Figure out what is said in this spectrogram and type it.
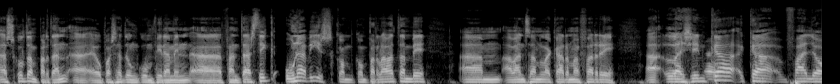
escolta'm, per tant, uh, heu passat un confinament uh, fantàstic. Un avís, com, com parlava també um, abans amb la Carme Ferrer. Uh, la gent que, que fa allò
